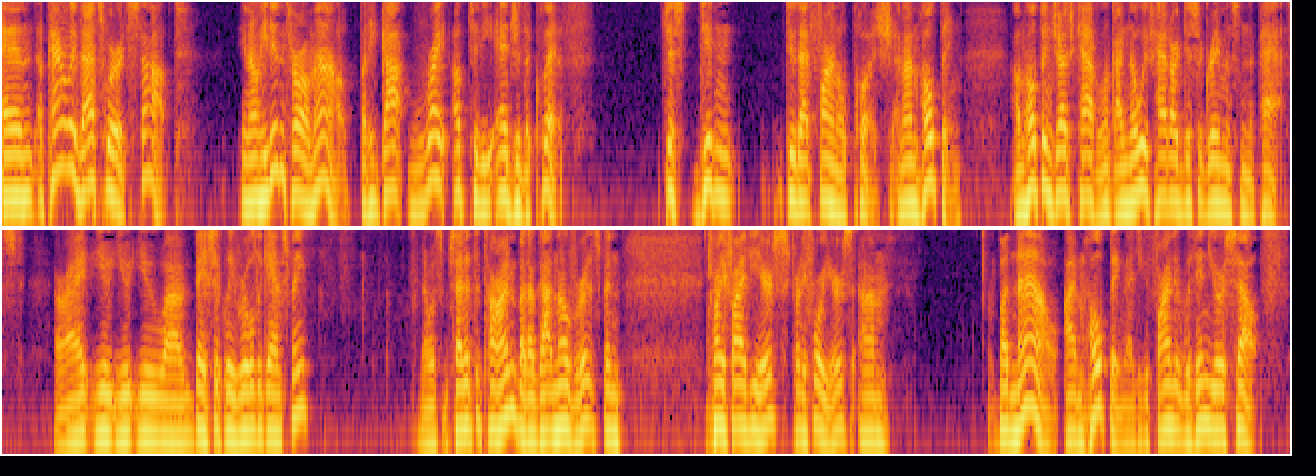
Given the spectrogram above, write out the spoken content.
And apparently, that's where it stopped. You know, he didn't throw him out, but he got right up to the edge of the cliff. Just didn't do that final push. And I'm hoping, I'm hoping Judge Kaplan. Look, I know we've had our disagreements in the past. All right, you you you uh, basically ruled against me. I was upset at the time, but I've gotten over it. It's been 25 years, 24 years. Um, but now I'm hoping that you can find it within yourself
